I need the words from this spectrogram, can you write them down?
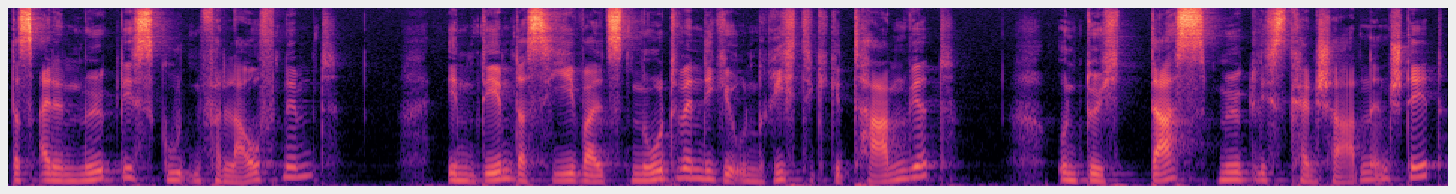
das einen möglichst guten Verlauf nimmt, in dem das jeweils Notwendige und Richtige getan wird und durch das möglichst kein Schaden entsteht?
